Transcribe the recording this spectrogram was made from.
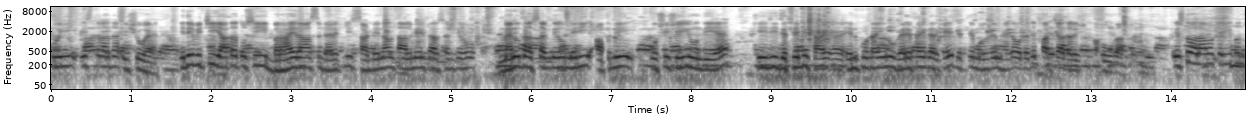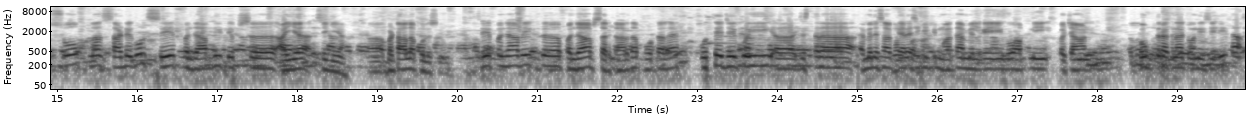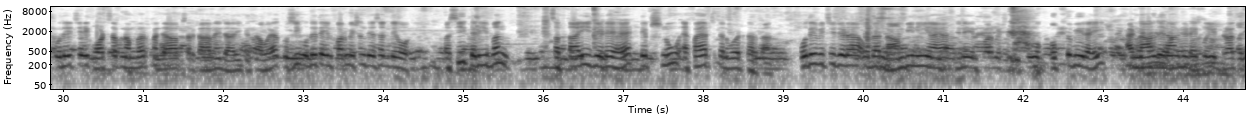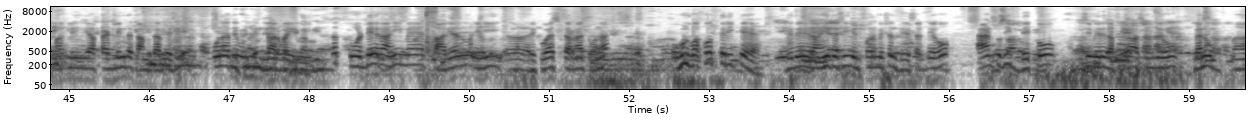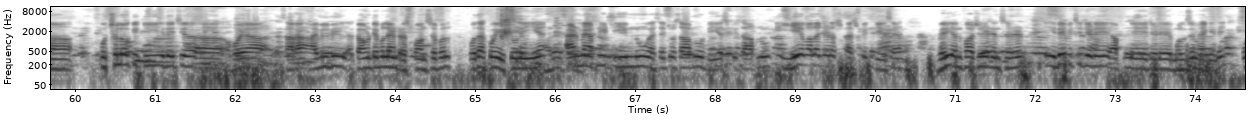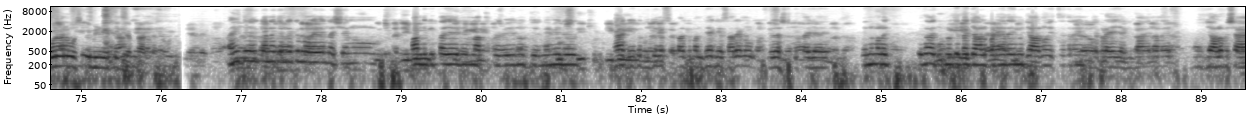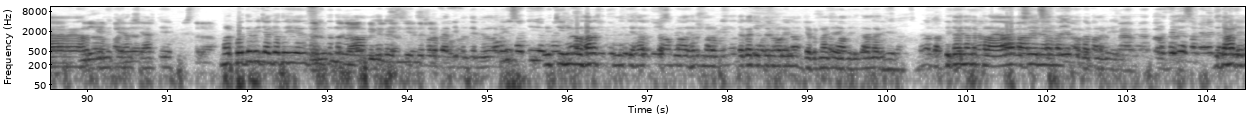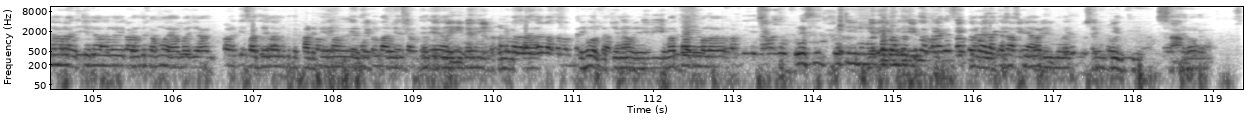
ਕੋਈ ਇਸ ਤਰ੍ਹਾਂ ਦਾ ਇਸ਼ੂ ਹੈ, ਇਹਦੇ ਵਿੱਚ ਜਾਂ ਤਾਂ ਤੁਸੀਂ ਬਰਾਹ ਰਾਸਤ ਡਾਇਰੈਕਟਲੀ ਸਾਡੇ ਨਾਲ ਤਾਲਮੇਲ ਕਰ ਸਕਦੇ ਹੋ, ਮੈਨੂੰ ਦੱਸ ਸਕਦੇ ਹੋ, ਮੇਰੀ ਆਪਣੀ ਕੋਸ਼ਿਸ਼ ਇਹੀ ਹੁੰਦੀ ਹੈ ਕਿ ਜੀ ਜਿੱਥੇ ਵੀ ਸਾਰੀ ਇਨਪੁਟ ਆਈ ਉਹਨੂੰ ਵੈਰੀਫਾਈ ਕਰਕੇ ਜਿੱਥੇ ਮੁਲਜ਼ਮ ਹੈਗਾ ਉਹਦੇ ਤੇ ਪਰਚਾ ਦਰਜ ਹੋਊਗਾ। ਇਸ ਤੋਂ ਇਲਾਵਾ ਕਰੀਬਨ 100 ਪਲੱਸ ਸਾਡੇ ਕੋਲ ਸੇਫ ਪੰਜਾਬ ਦੀ ਟਿਪਸ ਆਈਆਂ ਸੀਗੀਆਂ ਬਟਾਲਾ ਪੁਲਿਸ ਨੂੰ। ਸੇਫ ਪੰਜਾਬ ਇੱਕ ਪੰਜਾਬ ਸਰਕਾਰ ਦਾ ਪੋਰਟਲ ਹੈ। ਉੱਥੇ ਜੇ ਕੋਈ ਜਿਸ ਤਰ੍ਹਾਂ ਐਮਐਲਏ ਸਾਹਿਬ ਕਹਿ ਰਹੇ ਸੀ ਕਿ ਮਾਤਾ ਮਿਲ ਗਈ, ਉਹ ਆਪਣੀ ਪਛਾਣ ਗੁਪਤ ਰੱਖਣਾ ਚਾਹੁੰਦੀ ਸੀਗੀ, ਤਾਂ ਉਹਦੇ 'ਚ ਇੱਕ WhatsApp ਨੰਬਰ ਪੰਜਾਬ ਸਰਕਾਰ ਨੇ ਜਾਰੀ ਕੀਤਾ ਹੋਇਆ। ਤੁਸੀਂ ਉਹਦੇ ਤੇ ਇਨਫੋਰਮੇਸ਼ਨ ਦੇ ਸਕਦੇ ਹੋ। ਅਸੀਂ ਕਰੀਬਨ 27 ਜਿਹੜੇ ਹੈ ਟਿਪਸ ਨੂੰ ਐਫਆਈਆਰ ਚ ਕਨਵਰਟ ਕਰ ਕਰਤਾ ਉਹਦੇ ਵਿੱਚ ਜਿਹੜਾ ਉਹਦਾ ਨਾਮ ਵੀ ਨਹੀਂ ਆਇਆ, ਜਿਹਨੇ ਇਨਫੋਰਮੇਸ਼ਨ ਦਿੱਤੀ, ਉਹ ਗੁਪਤ ਵੀ ਰਹੀ ਐਂਡ ਨਾਲ ਦੇ ਨਾਲ ਜਿਹੜੇ ਕੋਈ ਡਰੱਗ ਸਮਗਲਿੰਗ ਜਾਂ ਪੈਡਲਿੰਗ ਦਾ ਕੰਮ ਕਰਦੇ ਸੀ, ਉਹਨਾਂ ਤੇ ਉਚਿਤ ਕਾਰਵਾਈ ਹੋਈ। ਤਾਂ ਤੁਹਾਡੇ ਰਾਹੀਂ ਮੈਂ ਸਾਰਿਆਂ ਨੂੰ ਇਹੀ ਰਿਕੁਐਸਟ ਕਰਨਾ ਚਾਹੁੰਦਾ। ਹੁਣ ਵੱਖ-ਵੱਖ ਤਰੀਕੇ ਹੈ, ਜਿਹਦੇ ਰਾਹੀਂ ਤੁਸੀਂ ਇਨਫੋਰਮੇਸ਼ਨ ਦੇ ਸਕਦੇ ਹੋ। ਐਂਡ ਤੁਸੀਂ ਦੇਖੋ, ਤੁਸੀਂ ਮੇਰੇ ਦਫ਼ਤਰ ਆ ਸਕਦੇ ਹੋ। ਮੈਨੂੰ ਪੁੱਛ ਲਓ ਕਿ ਕੀ ਇਹਦੇ ਚ ਹੋਇਆ ਸਾਰਾ। I will be accountable and responsible ਉਹਦਾ ਕੋਈ ਇਸ਼ੂ ਨਹੀਂ ਹੈ। ਐਂਡ ਮੈਂ ਆਪਣੀ ਟੀਮ ਨੂੰ ਐਸਐਚਓ ਸਾਹਿਬ ਨੂੰ ਡੀਐਸਪੀ ਸਾਹਿਬ ਨੂੰ ਕਿ ਇਹ ਵਾਲਾ ਜਿਹੜਾ ਸਪੈਸੀਫਿਕ ਕੇਸ ਹੈ ਵੈਰੀ ਅਨਫੋਰਚੂਨੇਟ ਇਨਸੀਡੈਂਟ ਇਹਦੇ ਵਿੱਚ ਜਿਹੜੇ ਆਪਣੇ ਜਿਹੜੇ ਮੁਲਜ਼ਮ ਹੈਗੇ ਨੇ, ਉਹਨਾਂ ਨੂੰ ਅਸੀਂ ਇਮੀਡੀਏਟਲੀ ਗ੍ਰਿਫਤਾਰ ਕਰਾਂਗੇ। ਅਸੀਂ ਤੇ ਇਹ ਕਹਿਣਾ ਚਾਹੁੰਦੇ ਕਿ ਮਾਰੇ ਨਸ਼ੇ ਨੂੰ ਬੰਦ ਕੀਤਾ ਜਾਏ ਇਹਨੂੰ ਨੱਥ ਪਵੇ ਇਹਨੂੰ ਜਿੰਨੇ ਵੀ ਹੈਗੇ ਦੂਜੇ ਦੇ ਸੰਪਰਕ ਬੰਦੇ ਹੈਗੇ ਸਾਰਿਆਂ ਨੂੰ ਅਰੈਸਟ ਕੀਤਾ ਜਾਏ। ਇਹਨੂੰ ਮਤਲਬ ਇਹਦਾ ਜਿਹਨੂੰ ਜਿੱਦਾਂ ਜਾਲ ਬਣਿਆ ਤੇ ਇਹਨੂੰ ਜਾਲ ਨੂੰ ਇਸੇ ਤਰ੍ਹਾਂ ਹੀ ਜਕੜਿਆ ਜਾਂਦਾ ਇਹਨਾਂ ਨੇ ਜਾਲ ਵਿਛਾਇਆ ਹੈ ਹਰ ਪਿੰਡ 'ਚ ਹਰ ਸ਼ਹਿਰ 'ਚ। ਮਤਲਬ ਕੋਈ ਦੇ ਵੀ ਚੱਲ ਜਾਓ ਤੁਸੀਂ ਇਹ ਜਿੱਦਾਂ ਤੁਹਾਨੂੰ ਨਾਮ ਮਿਲੇਗਾ ਇਸ ਚੀਜ਼ ਦੇ ਮਤਲਬ ਵੈਲੀ ਬੰਦੇ ਮਿਲਣਗੇ। ਇਹ ਚੀਜ਼ ਨੂੰ ਮਤਲਬ ਹਰ ਪਿੰਡ 'ਚ ਹਰ ਕਸਬੇ ਹਰ ਮਤਲਬ ਜਗ੍ਹਾ ਜਿੱਦਾਂ ਮਤਲਬ ਇਹਨੂੰ ਜਗੜਨਾ ਚਾਹੀਦਾ ਜਿੱਦਾਂ ਲੱਗੇਗਾ ਜਿੱਦਾਂ ਇਹਨਾਂ ਨੇ ਖਿਲਾਇਆ ਵੈਸੇ ਇਹਨਾਂ ਨੂੰ ਪਤਾ ਲੱਗੇਗਾ ਪਹਿਲੇ ਸਮੇਂ ਜਿੱਦਾਂ ਸਾਡੇ ਨਾਲ ਮਤਲਬ ਬੱਚੇ ਨਾਲ ਮਤਲਬ ਇਹ ਗਲਤ ਕੰਮ ਹੋਇਆ ਵਾ ਜਾਂ ਸਾਡੇ ਨਾਲ ਇਹਨੂੰ ਕਿਤੇ ਖੜ ਕੇ ਕੋਈ ਨੇ ਤੇ ਹੋਰ ਬੱਚੇ ਨਾ ਹੋਏ। ਤੇ ਵੱਧ ਤੋਂ ਵੱਧ ਮਤਲਬ ਇਸ ਇਸ ਚੀਜ਼ ਨੂੰ ਮਤਲਬ ਖਤਮ ਕਰਕੇ ਸਭ ਤੋਂ ਪਹਿਲਾਂ ਸਾਡੀ ਮਤਲਬ ਬੇਨਤੀ ਹੈ।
